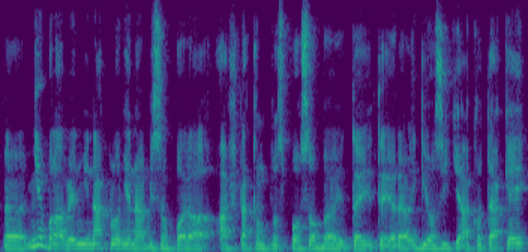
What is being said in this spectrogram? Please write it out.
E, nebola veľmi naklonená, by som povedal, až v takomto spôsobe tej, tej religiozite ako takej.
